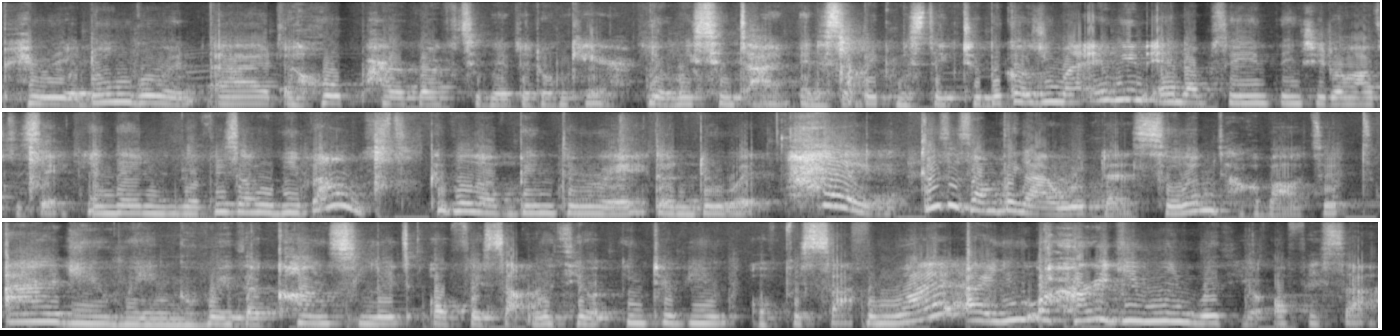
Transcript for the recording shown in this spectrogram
period. Don't go and add a whole paragraph to it. They don't care. You're wasting time and it's a big mistake too because you might even end up saying things you don't have to say and then your visa will be bounced. People have been through it. Don't do it. Hey, this is something I witnessed, so let me talk about it. Arguing with a consulate officer, with your interview officer. Why are you arguing with your officer?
